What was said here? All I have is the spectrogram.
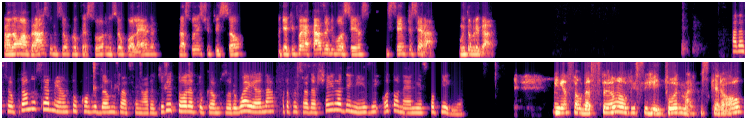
para dar um abraço no seu professor, no seu colega, na sua instituição, porque aqui foi a casa de vocês e sempre será. Muito obrigado. Para seu pronunciamento, convidamos a senhora diretora do campus Uruguaiana, professora Sheila Denise Otonelli Escopiglia. Minha saudação ao vice-reitor Marcos Querol,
